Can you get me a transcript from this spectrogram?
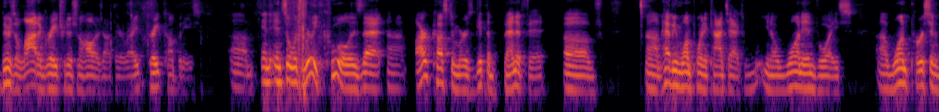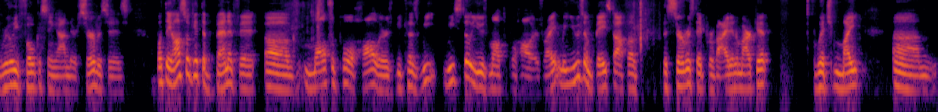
There's a lot of great traditional haulers out there, right? Great companies. Um, and, and so what's really cool is that uh, our customers get the benefit of um, having one point of contact, you know, one invoice, uh, one person really focusing on their services. But they also get the benefit of multiple haulers because we we still use multiple haulers, right? And we use them based off of the service they provide in a market, which might um,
